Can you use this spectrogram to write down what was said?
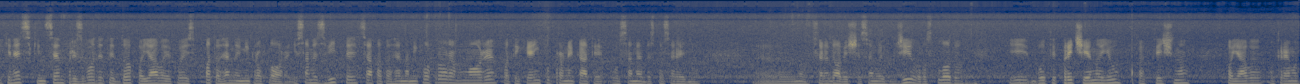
і кінець кінцем призводити до появи якоїсь патогенної мікрофлори. І саме звідти ця патогенна мікрофлора може потихеньку проникати у саме безпосередньо ну, середовище самих бджіл, розплоду і бути причиною фактично появи окремих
